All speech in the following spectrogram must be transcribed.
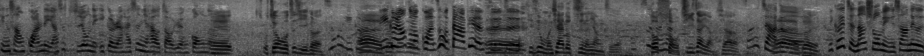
平常管理啊，是只有你一个人，还是你还有找员工呢？我只有我自己一个人。只有你一个人？你一个人要怎么管这么大片的池子？其实我们现在都智能养殖了，都手机在养虾了。真的假的？对。你可以简单说明一下那个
